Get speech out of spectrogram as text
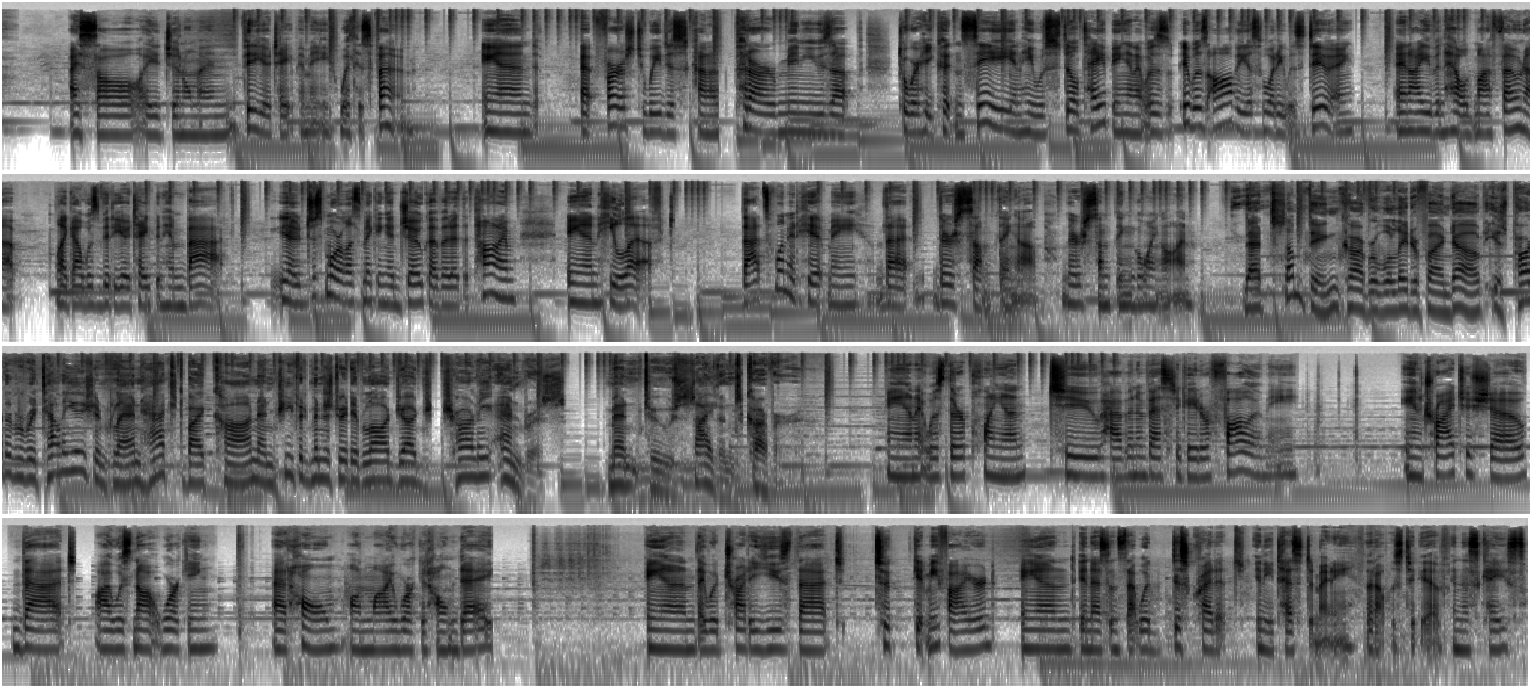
I saw a gentleman videotaping me with his phone. And at first, we just kind of put our menus up to where he couldn't see, and he was still taping, and it was it was obvious what he was doing. And I even held my phone up like I was videotaping him back, you know, just more or less making a joke of it at the time. And he left. That's when it hit me that there's something up. There's something going on. That something, Carver will later find out, is part of a retaliation plan hatched by Conn and Chief Administrative Law Judge Charlie Andrus, meant to silence Carver. And it was their plan to have an investigator follow me and try to show that I was not working at home on my work at home day. And they would try to use that to get me fired and in essence, that would discredit any testimony that I was to give in this case.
